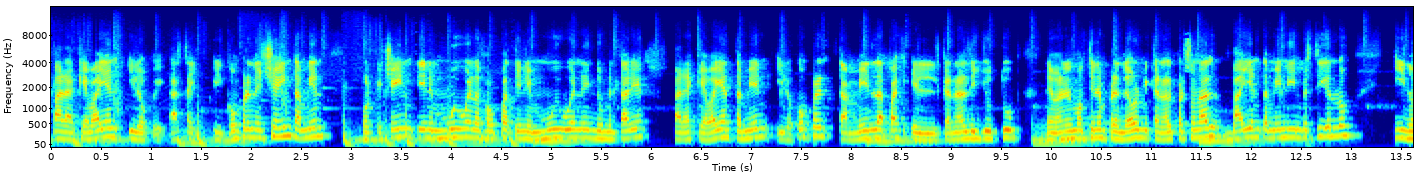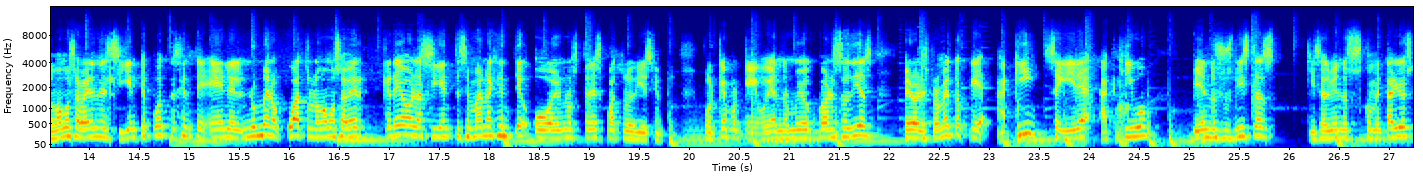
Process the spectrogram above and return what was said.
para que vayan y lo hasta y compren en Shane también, porque Shane tiene muy buena ropa, tiene muy buena indumentaria, para que vayan también y lo compren. También la el canal de YouTube de Manuel Montiel Emprendedor, mi canal personal, vayan también e investiguenlo. Y nos vamos a ver en el siguiente podcast, gente. En el número 4 nos vamos a ver, creo, la siguiente semana, gente, o en unos 3, 4 días, gente. ¿Por qué? Porque voy a andar muy ocupado en estos días, pero les prometo que aquí seguiré activo viendo sus vistas, quizás viendo sus comentarios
